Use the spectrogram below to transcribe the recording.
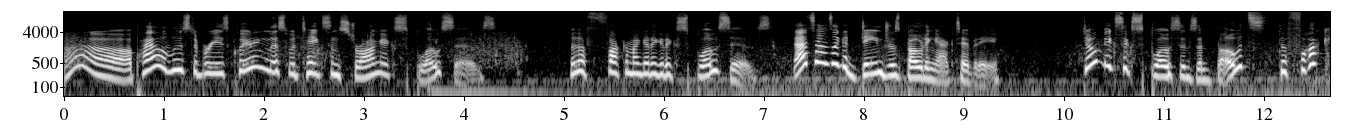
Oh, a pile of loose debris. Clearing this would take some strong explosives. Where the fuck am I gonna get explosives? That sounds like a dangerous boating activity. Don't mix explosives and boats. The fuck?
